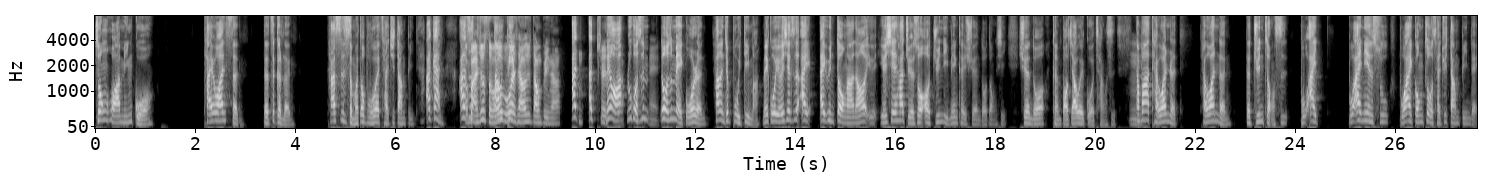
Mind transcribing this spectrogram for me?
中华民国台湾省的这个人，他是什么都不会才去当兵啊？干啊！本来就什么都不会才要去当兵啊！啊啊，没有啊！如果是如果是美国人，他们就不一定嘛。美国有一些是爱爱运动啊，然后有有一些他觉得说，哦，军里面可以学很多东西，学很多可能保家卫国的常识。他妈台湾人，台湾人的军种是不爱不爱念书、不爱工作才去当兵的。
